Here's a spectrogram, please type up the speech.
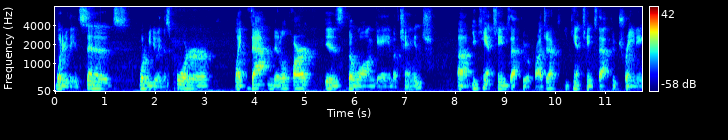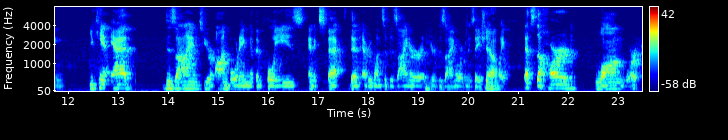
What are the incentives? What are we doing this quarter? Like that middle part is the long game of change um, you can't change that through a project. You can't change that through training. You can't add design to your onboarding of employees and expect that everyone's a designer and your design organization. Yeah. Like that's the hard, long work.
